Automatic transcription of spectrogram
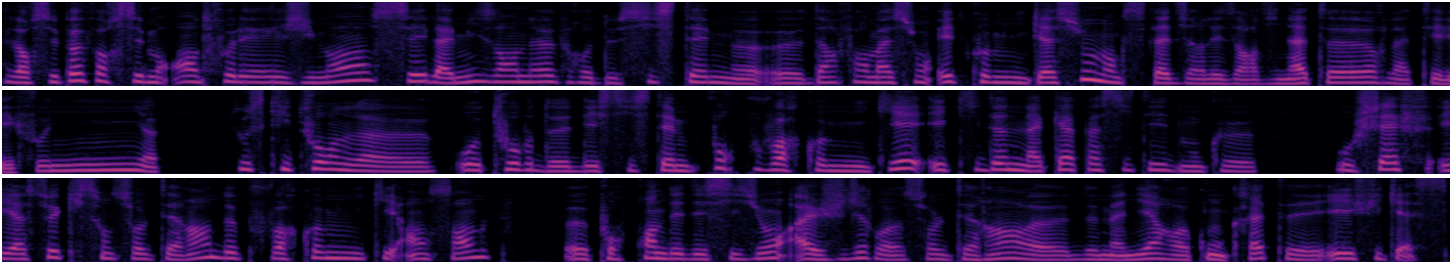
Alors, ce n'est pas forcément entre les régiments, c'est la mise en œuvre de systèmes euh, d'information et de communication, donc c'est-à-dire les ordinateurs, la téléphonie, tout ce qui tourne autour de, des systèmes pour pouvoir communiquer et qui donne la capacité donc aux chefs et à ceux qui sont sur le terrain de pouvoir communiquer ensemble euh, pour prendre des décisions, agir euh, sur le terrain euh, de manière concrète et, efficace.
